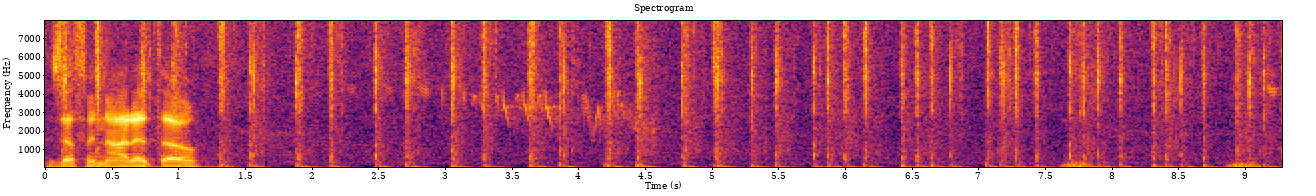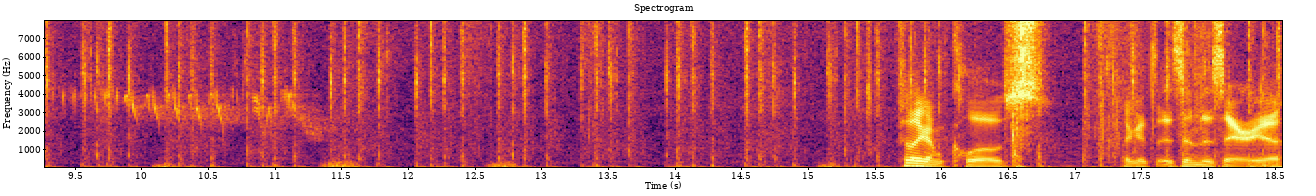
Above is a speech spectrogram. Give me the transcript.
It's definitely not it though. I feel like I'm close. Like it's, it's in this area.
